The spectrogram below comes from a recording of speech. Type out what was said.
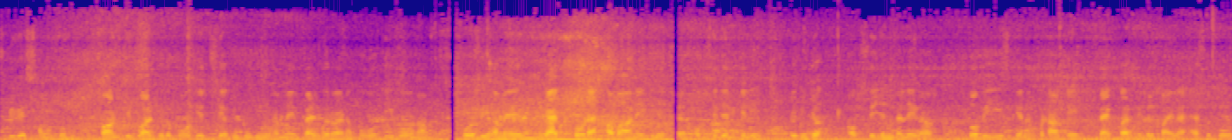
क्योंकि साउंड तो साउंड की क्वालिटी तो बहुत ही अच्छी है। क्योंकि हमने बेल्ट करवाया ना, बहुत ही वो ना, थोड़ी हमें गैप छोड़ा है हवा आने के लिए ऑक्सीजन के लिए। क्योंकि जब ऑक्सीजन डलेगा तो भी इसके ना पटाखे बैक पर निकल पाएगा, ऐसे तो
